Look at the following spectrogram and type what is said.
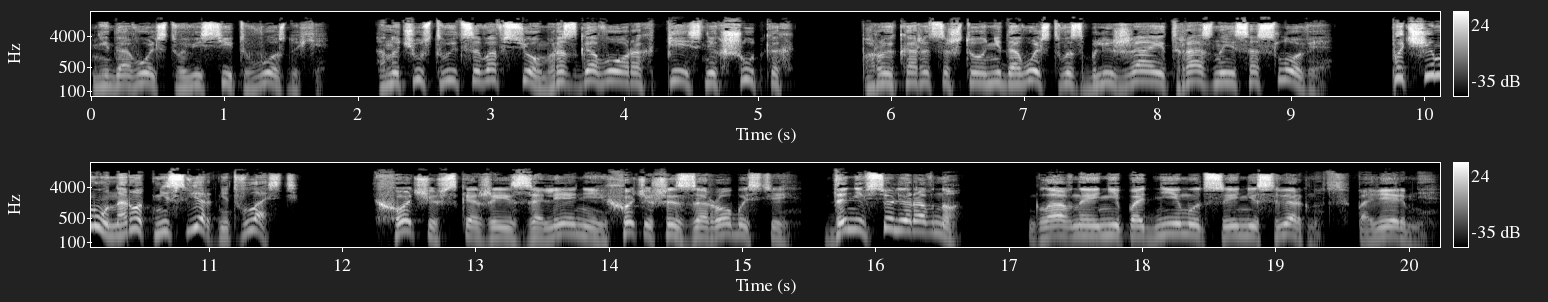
Недовольство висит в воздухе. Оно чувствуется во всем — разговорах, песнях, шутках. Порой кажется, что недовольство сближает разные сословия. Почему народ не свергнет власть? Хочешь, скажи, из-за лени, хочешь, из-за робости. Да не все ли равно? Главное, не поднимутся и не свергнут, поверь мне.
